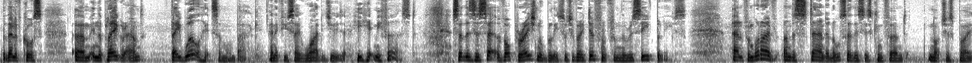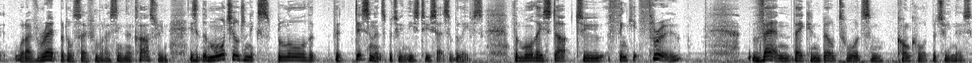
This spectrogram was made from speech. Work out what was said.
But then, of course, um, in the playground, they will hit someone back. And if you say, why did you? He hit me first. So there's a set of operational beliefs which are very different from the received beliefs. And from what I've understand, and also this is confirmed not just by what I've read, but also from what I've seen in the classroom, is that the more children explore the, the dissonance between these two sets of beliefs, the more they start to think it through then they can build towards some concord between those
